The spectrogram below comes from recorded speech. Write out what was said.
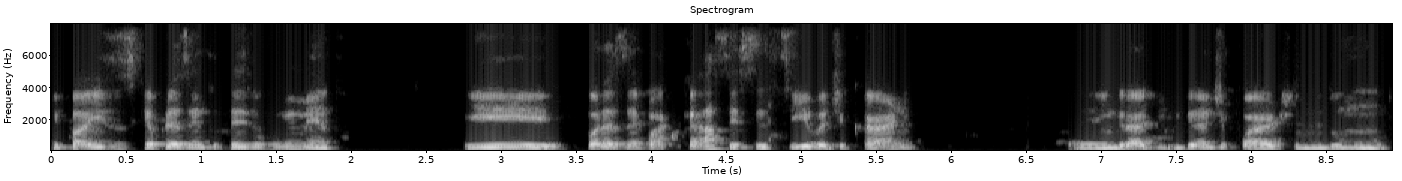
em países que apresentam desenvolvimento. E, por exemplo, a caça excessiva de carne, é, em, grande, em grande parte né, do mundo,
